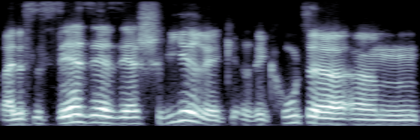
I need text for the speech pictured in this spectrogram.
weil es ist sehr, sehr, sehr schwierig, Recruiter ähm,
